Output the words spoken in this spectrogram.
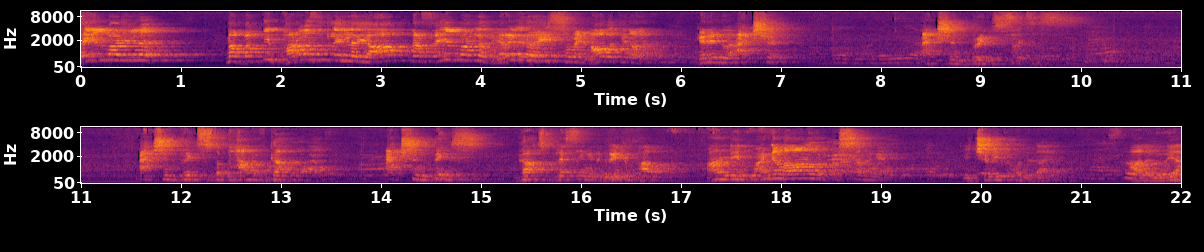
செயல்பாடு இல்ல. நான் பக்தி பரவசத்துல இல்லையா? நான் செயல்பாடுல இறங்குற ஐஸ்வரன் நாவத்தினால get into action. Action brings success. Action brings the power of God. Action brings God's blessing and the greater power. அவனுடைய பயங்கரமான ஒரு பிரச்சனைங்க நீ செபிக்கும் போதுதான் ஹalleluya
